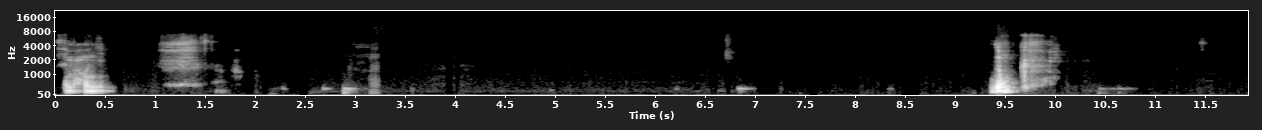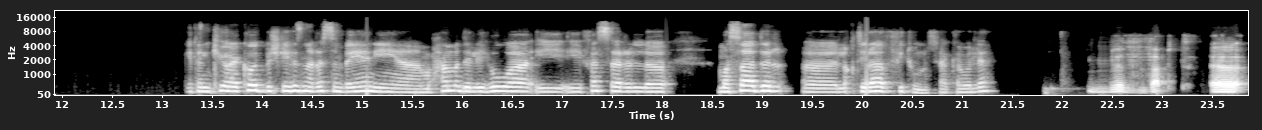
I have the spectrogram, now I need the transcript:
سامحوني. Donc اذا ال QR code باش يهزنا الرسم بياني محمد اللي هو يفسر مصادر آه، الاقتراض في تونس هكا ولا؟ بالضبط. أه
